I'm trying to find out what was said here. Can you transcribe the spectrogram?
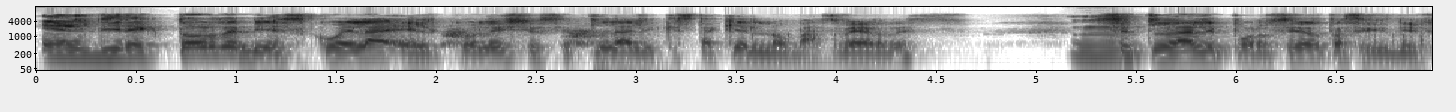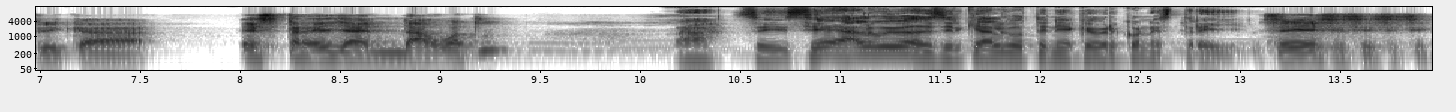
el director de mi escuela, el colegio Citlali, que está aquí en Lomas Verdes, Ujú. Citlali, por cierto, significa estrella en náhuatl. Ah, sí, sí, algo iba a decir que algo tenía que ver con estrella. Sí, sí, sí, sí, sí.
